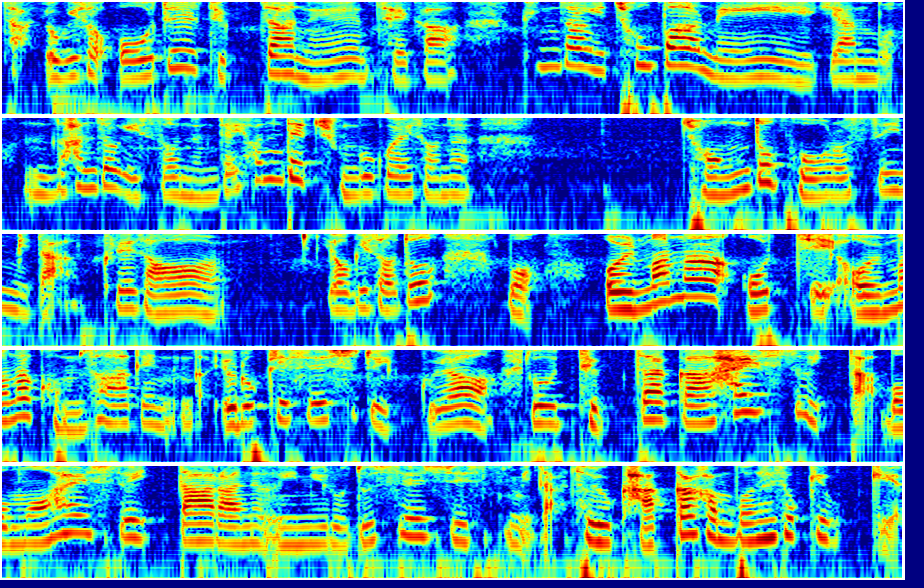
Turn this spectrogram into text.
자, 여기서 얻을 득자는 제가 굉장히 초반에 얘기한 번- 한 적이 있었는데 현대 중국어에서는 정도보어로 쓰입니다. 그래서 여기서도 뭐 얼마나 어찌 얼마나 검소하겠는가 이렇게 쓸 수도 있고요. 또 득자가 할 수 있다, 뭐뭐 할 수 있다라는 의미로도 쓸 수 있습니다. 저요 각각 한번 해석해 볼게요.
